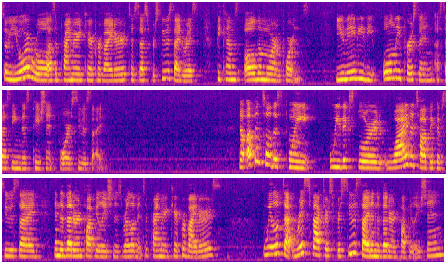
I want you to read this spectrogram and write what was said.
So, your role as a primary care provider to assess for suicide risk becomes all the more important. You may be the only person assessing this patient for suicide. Now, up until this point, we've explored why the topic of suicide in the veteran population is relevant to primary care providers. We looked at risk factors for suicide in the veteran population,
